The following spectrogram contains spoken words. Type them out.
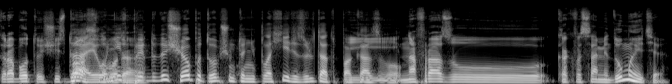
работающий с Да, и у прошлого, них да. предыдущий опыт, в общем-то, неплохие результаты показывал. И на фразу «как вы сами думаете»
